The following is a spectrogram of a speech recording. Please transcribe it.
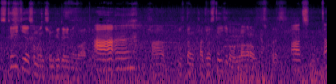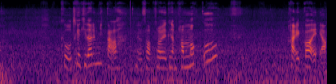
스테이지에서만 준비되어 있는 것 같아. 아, 다 일단 가져 스테이지로 올라가라고 계속 그랬어. 아 진짜? 그 어떻게 기다립니까? 그래서 저희 그냥 밥 먹고 갈 거예요.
